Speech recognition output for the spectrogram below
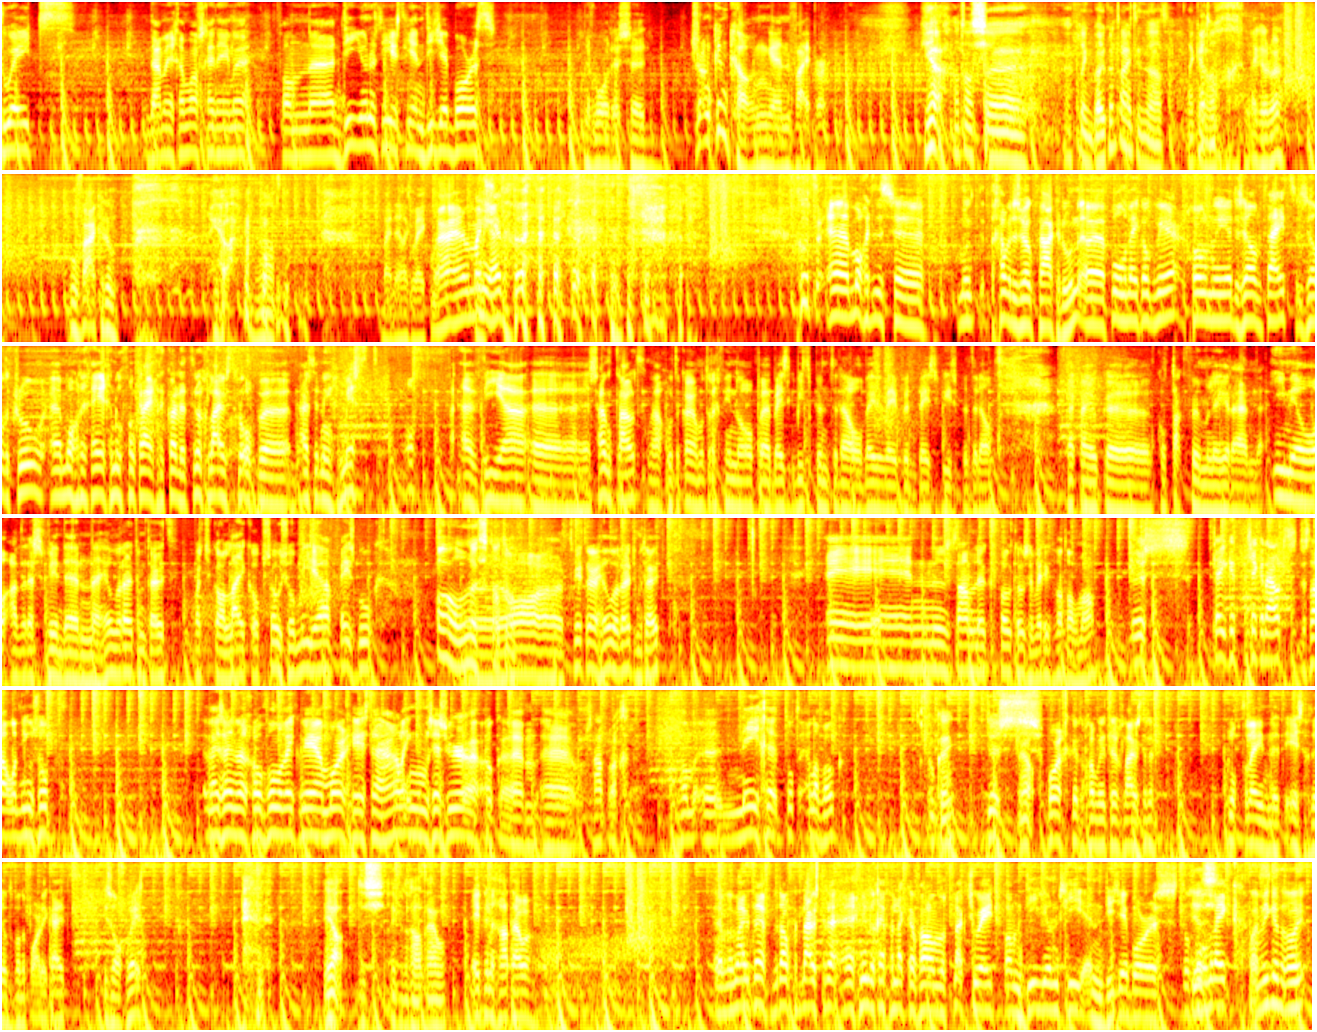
Fluctuate. Daarmee gaan we afscheid nemen van eh D-Unity is die en DJ Boris. En daarvoor dus eh, Drunken Kong en Viper. Ja, dat was eh, een flink beukend tijd inderdaad. Lekker Ja toch? Lekker hoor. Hoe vaker doen. Ja, inderdaad. Bijna elke week. Maar uh, maakt niet uit. Goed, eh, mocht het dus, eh, moet- dat gaan we dus ook vaker doen. Eh, volgende week ook weer. Gewoon weer dezelfde tijd, dezelfde crew. Eh, mocht je er geen genoeg van krijgen, dan kan je het terugluisteren op eh uitzending gemist. Of via Soundcloud. Nou goed, dan kan je hem terugvinden op basicbeats.nl, www.basicbeats.nl. Daar kan je ook contactformulieren en e-mailadressen vinden. En heel de ruit met uit. Wat je kan liken op social media, Facebook, Oh, dat oh, Twitter, heel de ruit met uit. En er staan leuke foto's en weet ik wat allemaal. Dus kijk het, check het out. Er staat al het nieuws op. Wij zijn er gewoon volgende week weer. Morgen is de herhaling om 6 uur. Ook ehm, eh, op zaterdag van eh 9 tot 11 ook. Oké. Dus Ja. morgen kunnen we gewoon weer terug luisteren. Klopt alleen, het eerste gedeelte van de partykite is al geweest. Ja, dus even in de gaten houden. Even in de gaten houden. En wat mij betreft bedankt voor het luisteren. En geniet nog even lekker van Fluctuate van D-Unity en DJ Boris. Tot volgende week. Fijn weekend, hoi.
